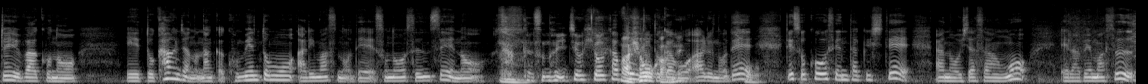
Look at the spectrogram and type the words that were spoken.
例えばこの、えー、と患者のなんかコメントもありますのでその先生のなんかその一応評価ポイントとかもあるので,、でそこを選択してあのお医者さんを選べます。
